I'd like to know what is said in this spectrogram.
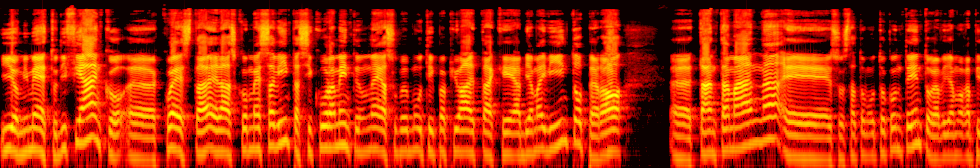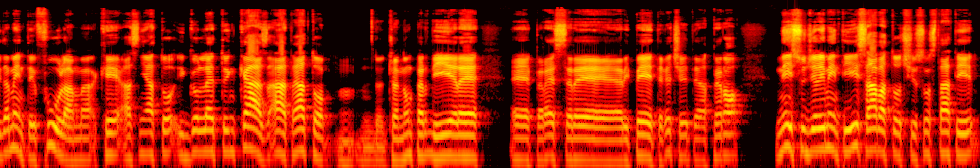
io mi metto di fianco. Eh, questa è la scommessa vinta. Sicuramente non è la super multipla più alta che abbia mai vinto, però eh, tanta manna e sono stato molto contento. Ora vediamo rapidamente Fulham che ha segnato il golletto in casa. Ah, tra l'altro, mm, cioè non per dire, eh, per essere ripetere, eccetera, però nei suggerimenti di sabato ci sono stati,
